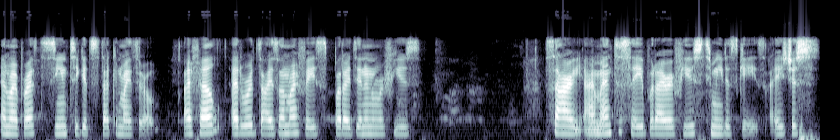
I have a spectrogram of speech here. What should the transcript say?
and my breath seemed to get stuck in my throat. I felt Edward's eyes on my face, but I didn't refuse. Sorry, I meant to say, but I refused to meet his gaze. I just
